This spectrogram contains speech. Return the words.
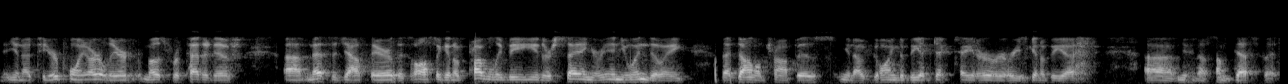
you know, to your point earlier, most repetitive uh, message out there that's also going to probably be either saying or innuendoing that Donald Trump is, you know, going to be a dictator or he's going to be a uh, you know, some despot.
